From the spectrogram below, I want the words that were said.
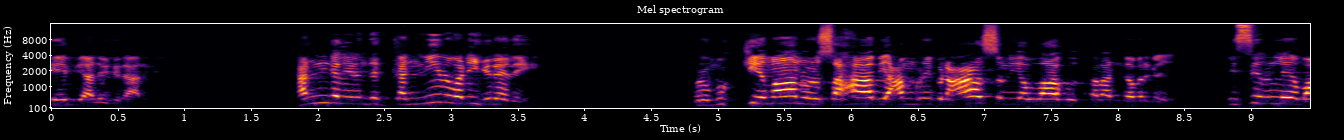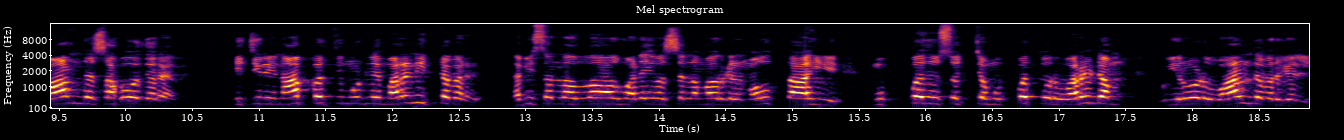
தேம்பி அழுகிறார்கள். கண்களிலிருந்து கண்ணீர் வடிகிறது. ஒரு முக்கியமான ஒரு சஹாபி அம்ரிபின் ஆசலி அல்லாஹு தலான் அவர்கள் மிசிறிலே வாழ்ந்த சகோதரர் ஹிஜ்ரி நாற்பத்தி மூணுல மரணித்தவர். நபி சொல்லாஹு அலைவசல்லம் அவர்கள் மௌத்தாகி முப்பது சொச்ச முப்பத்தொரு வருடம் உயிரோடு வாழ்ந்தவர்கள்.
